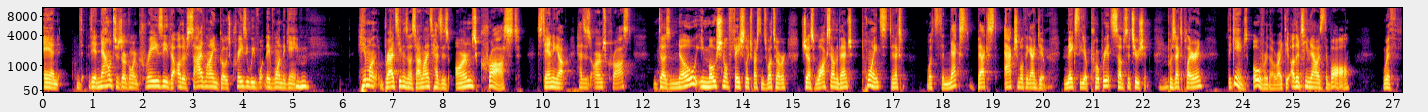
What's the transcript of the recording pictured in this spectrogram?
And th- the announcers are going crazy. The other sideline goes crazy. We've won, they've won the game. Mm-hmm. Him on Brad Stevens on the sidelines has his arms crossed, standing up, has his arms crossed, does no emotional facial expressions whatsoever, just walks down the bench, points to the next. What's the next best actionable thing I do? Makes the appropriate substitution. Mm-hmm. Puts the next player in. The game's over though, right? The other team now has the ball with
